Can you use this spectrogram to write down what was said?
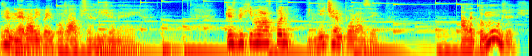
že nebaví být pořád přehlížený. Kež bych jí mohl aspoň v něčem porazit. Ale to můžeš.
